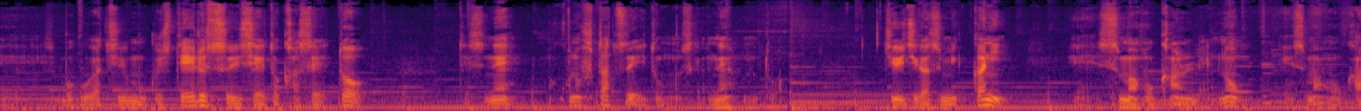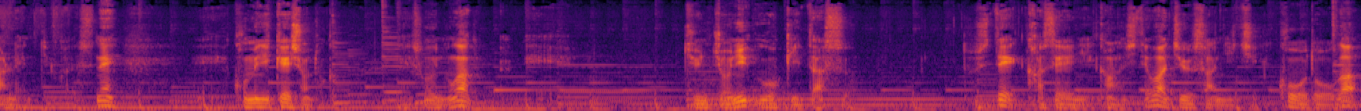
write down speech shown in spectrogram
えー、僕が注目している彗星と火星とですねこの2つでいいと思うんですけどね本当は。11月3日に、えー、スマホ関連のスマホ関連というかですねえコミュニケーションとかえそういうのが、えー、順調に動き出す。そして火星に関しては13日行動が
